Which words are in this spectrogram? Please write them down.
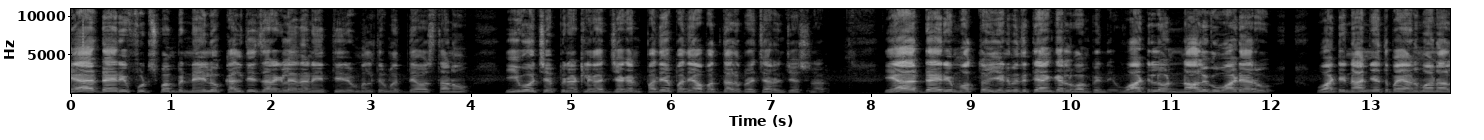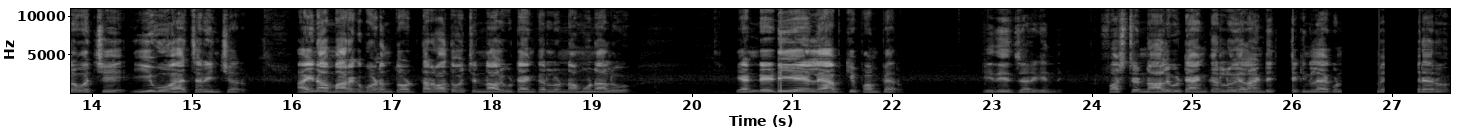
ఏఆర్ డైరీ ఫుడ్స్ పంపిన నెయ్యిలో కల్తీ జరగలేదని తిరుమల తిరుమతి దేవస్థానం ఈవో చెప్పినట్లుగా జగన్ పదే పదే అబద్ధాలు ప్రచారం చేస్తున్నారు. ఏఆర్ డైరీ మొత్తం ఎనిమిది ట్యాంకర్లు పంపింది. వాటిలో నాలుగు వాడారు. వాటి నాణ్యతపై అనుమానాలు వచ్చి ఈవో హెచ్చరించారు. అయినా మారకపోవడంతో తర్వాత వచ్చిన నాలుగు ట్యాంకర్లు నమూనాలు ఎన్డీడీఏ ల్యాబ్కి పంపారు. ఇది జరిగింది. ఫస్ట్ నాలుగు ట్యాంకర్లు ఎలాంటి చెకింగ్ లేకుండా పెట్టారు.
